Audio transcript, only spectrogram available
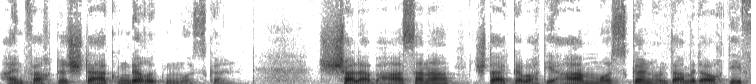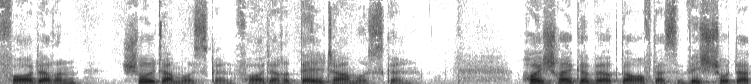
einfach durch Stärkung der Rückenmuskeln. Shalabhasana stärkt aber auch die Armmuskeln und damit auch die vorderen Schultermuskeln, vordere Deltamuskeln. Heuschrecke wirkt auch auf das Vishuddha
